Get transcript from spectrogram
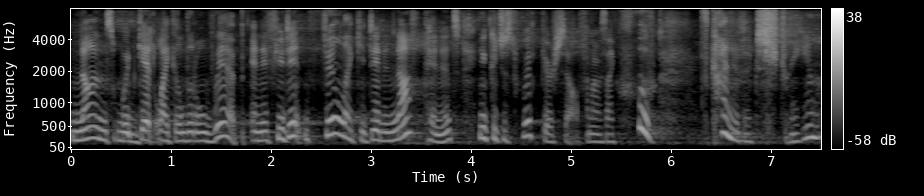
nuns would get like a little whip, and if you didn't feel like you did enough penance, you could just whip yourself. And I was like, whew, it's kind of extreme.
